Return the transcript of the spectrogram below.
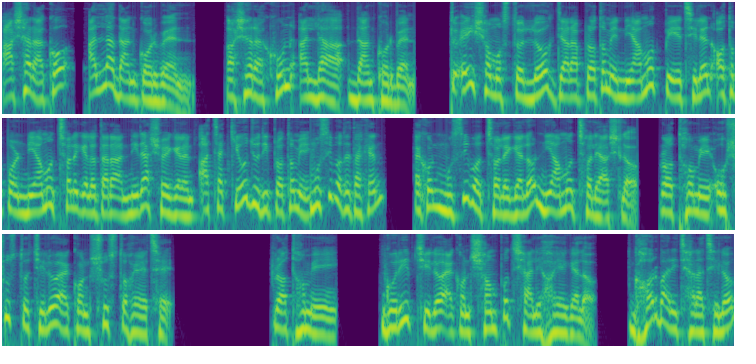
আশা রাখো, আল্লাহ দান করবেন। আশা রাখুন, আল্লাহ দান করবেন। তো এই সমস্ত লোক যারা প্রথমে নিয়ামত পেয়েছিলেন, অতপর নিয়ামত চলে গেল, তারা নিরাশ হয়ে গেলেন। আচ্ছা কেউ যদি প্রথমে মুসিবতে থাকেন, এখন মুসিবত চলে গেল, নিয়ামত চলে আসলো। প্রথমে অসুস্থ ছিল, এখন সুস্থ হয়েছে। প্রথমে গরিব ছিল, এখন সম্পদশালী হয়ে গেল। ঘর বাড়ি ছাড়া ছিল,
